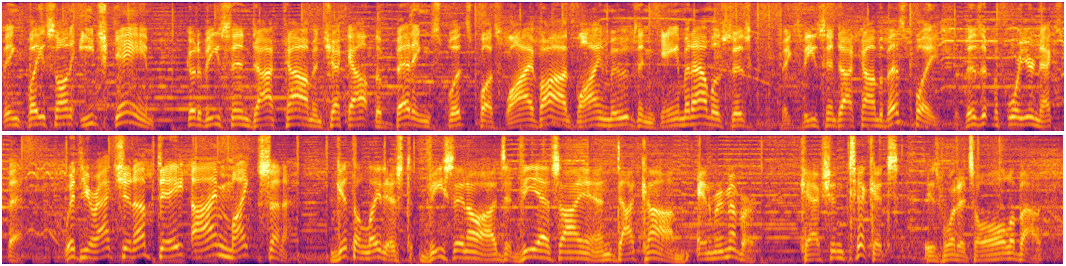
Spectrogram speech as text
being placed on each game. Go to vsin.com and check out the betting splits plus live odds, line moves, and game analysis. Makes vsin.com the best place to visit before your next bet. With your action update, I'm Mike Senna. Get the latest VSIN odds at VSIN.com. And remember, cash and tickets is what it's all about.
